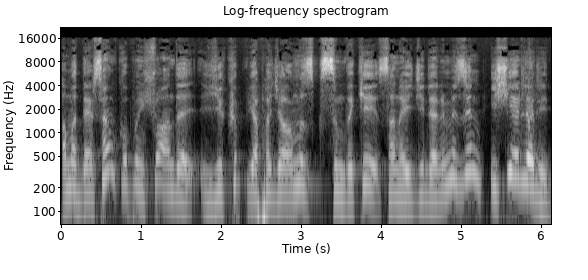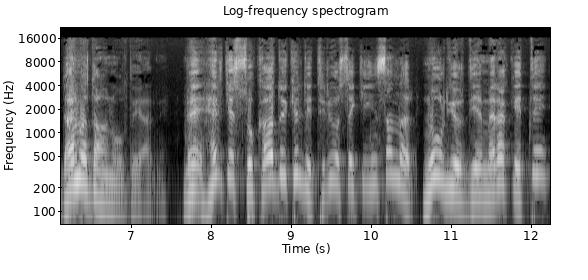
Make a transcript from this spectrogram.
ama Dersankop'un şu anda yıkıp yapacağımız kısımdaki sanayicilerimizin iş yerleri darmadağın oldu yani. Ve herkes sokağa döküldü. Trios'taki insanlar ne oluyor diye merak etti.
